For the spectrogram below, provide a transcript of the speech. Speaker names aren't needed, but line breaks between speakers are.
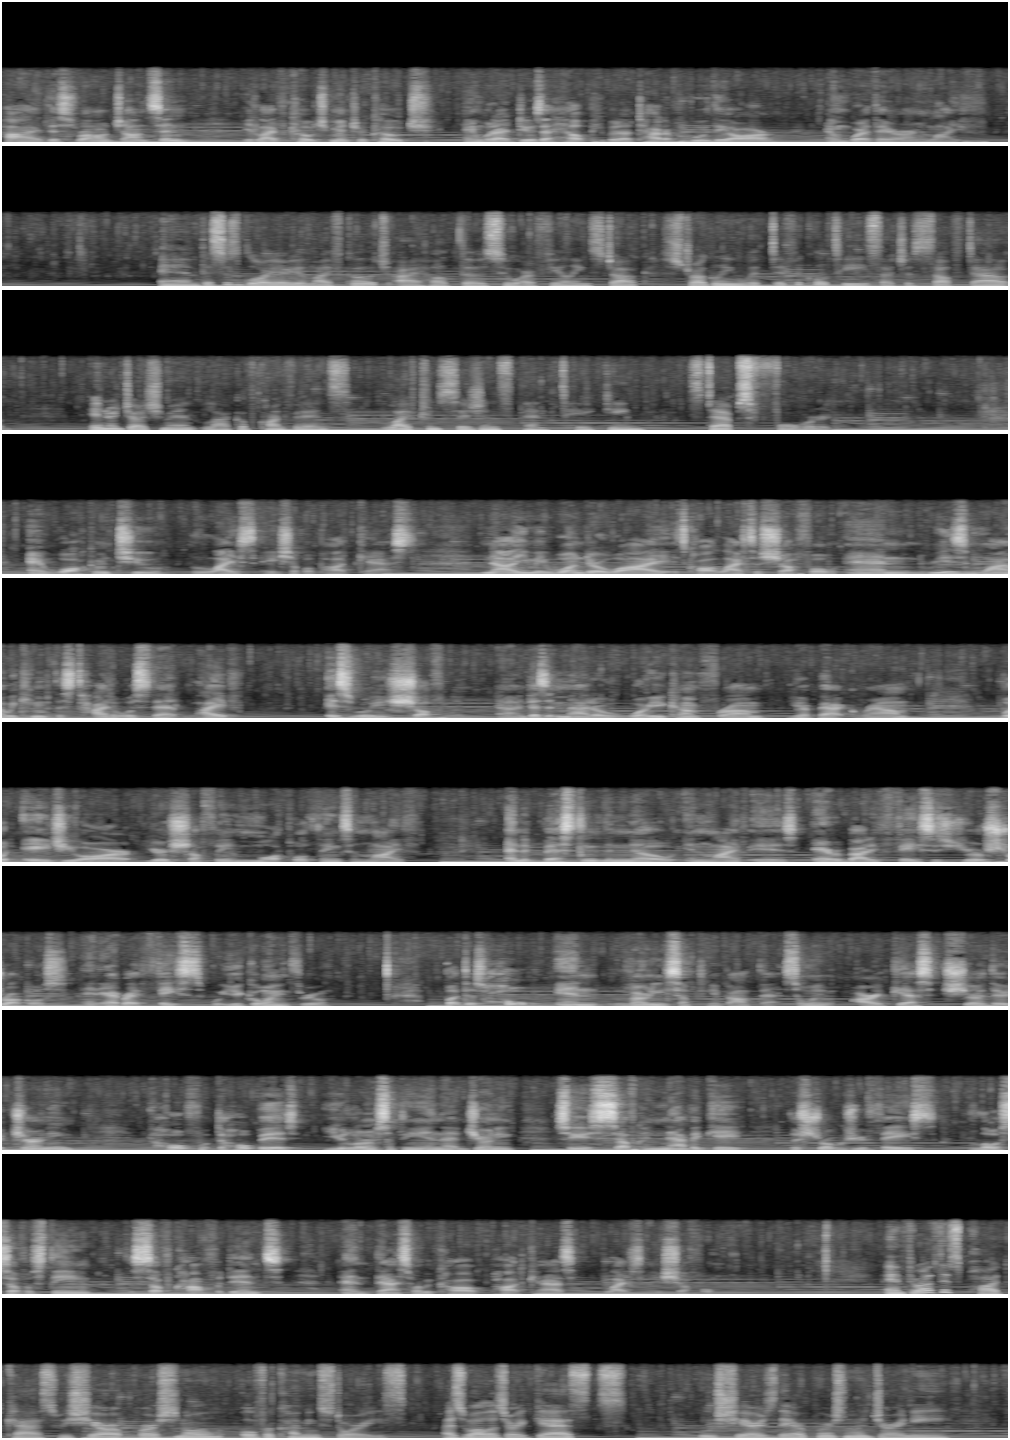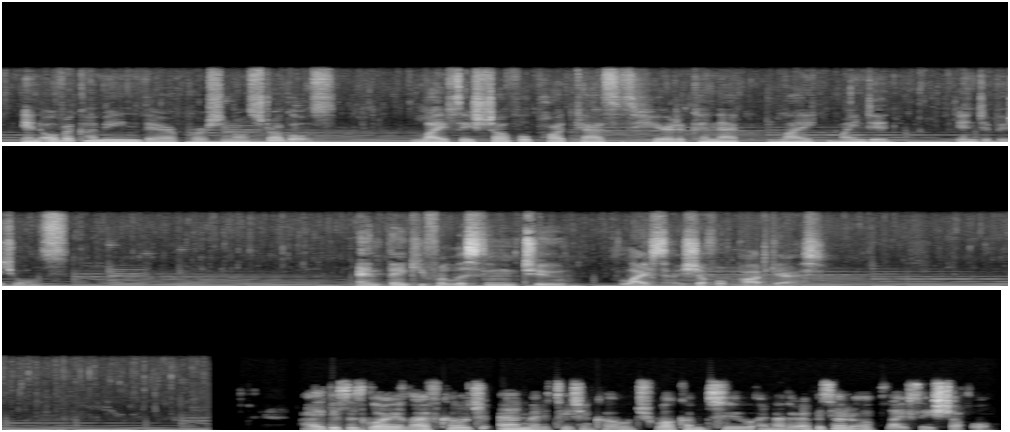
Hi, this is Ronald Johnson, your life coach, mentor coach. And what I do is I help people that are tired of who they are and where they are in life.
And this is Gloria, your life coach. I help those who are feeling stuck, struggling with difficulties such as self doubt, inner judgment, lack of confidence, life transitions, and taking steps forward.
And welcome to Life's a Shuffle podcast. Now, you may wonder why it's called Life's a Shuffle. And the reason why we came up with this title is that life is really shuffling. Uh, it doesn't matter where you come from, your background what age you are, you're shuffling multiple things in life. And the best thing to know in life is everybody faces your struggles and everybody faces what you're going through. But there's hope in learning something about that. So when our guests share their journey, hope the hope is you learn something in that journey so yourself can navigate the struggles you face, the low self-esteem, the self-confidence, and that's why we call podcast Life's a Shuffle.
And throughout this podcast, we share our personal overcoming stories, as well as our guests who shares their personal journey in overcoming their personal struggles. Life's a Shuffle podcast is here to connect like minded individuals.
And thank you for listening to Life's a Shuffle podcast.
Hi, this is Gloria, life coach and meditation coach. Welcome to another episode of Life's a Shuffle.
